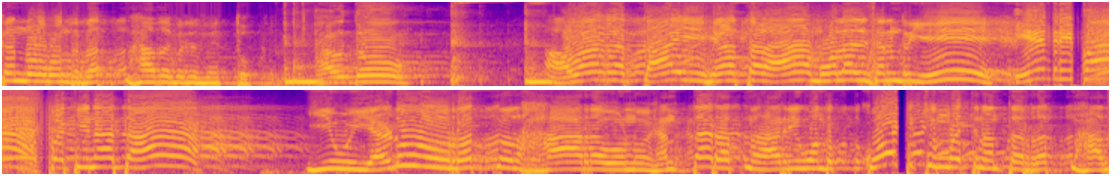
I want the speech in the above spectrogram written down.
ಕಣ್ಣೊಳಗೆ ಒಂದು ರತ್ನ ಹಾರದ ಬಿತ್ತು. ಹೌದು. ಅವಾಗ ತಾಯಿ ಹೇಳ್ತಾಳ ಮೂಲಾಧೀಶನ್ರಿಗೆ ಏನ್ರಿಪ್ಪ? ಪತಿನಾಥ ಇವು ಎರಡು ರತ್ನದ ಹಾರವನು ಎಂತ ರತ್ನ ಹಾರ? ಒಂದು ಕೋಟಿ ಕಿಮ್ಮತ್ತಿನಂತ ರತ್ನ ಹಾರ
